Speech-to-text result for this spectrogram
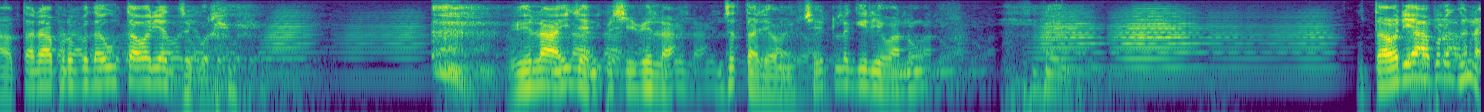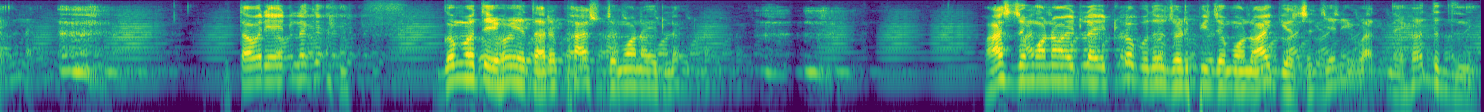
અત્યારે આપણે બધા ઉતાવળિયા જ જગો વહેલા આવી જાય પછી વહેલા જતા રહેવાનું છે, એટલે લગી રહેવાનું નહીં. ઉતાવળિયા આપણે ગણાય ઉતાવળિયા એટલે કે ગમે તે હોય તારે ફાસ્ટ જમાનો એટલે. ફાસ્ટ જમાનો એટલે એટલો બધો ઝડપી જમાનો આવી ગયો છે, જેની વાત નહીં હદ જ નહીં.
